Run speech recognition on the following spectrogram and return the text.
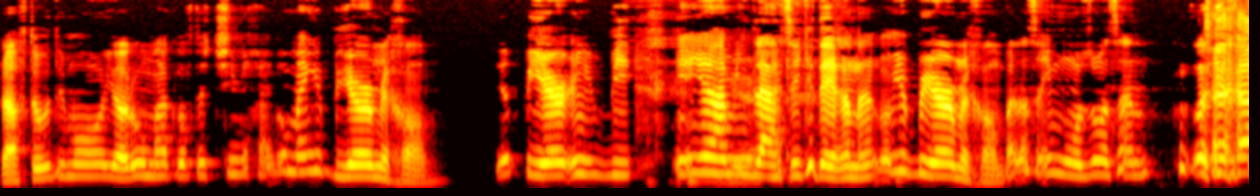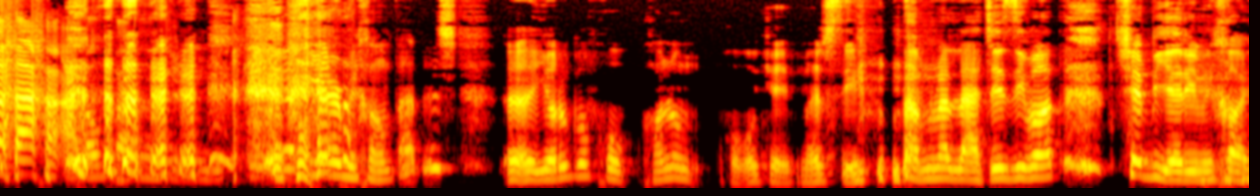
رفته بودیم و یارو اومد گفته چی می‌خوای؟ گفت من یه بیر می‌خوام. یه بیر این, بی... این همین لحظه که دقیقا نه یه بیر می‌خوام. بعد اصلا این موضوع مثلا beer می‌خوام. بعدش یارو گفت خب خانم خب okay مرسی. ممنون از لهجه زیبات. چه beer ی می‌خوای؟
